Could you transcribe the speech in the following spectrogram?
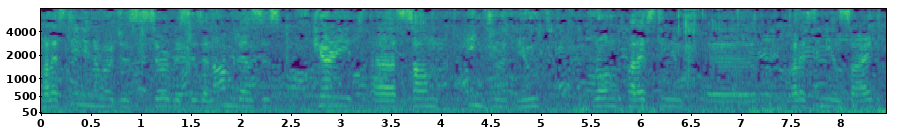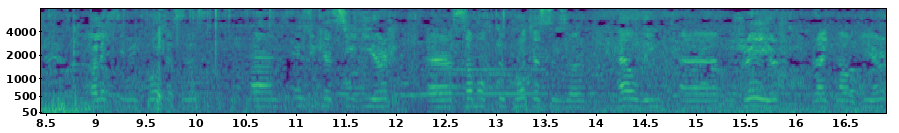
Palestinian emergency services and ambulances carried uh, some injured youth from the Palestinian uh, Palestinian side, Palestinian protesters. And as you can see here, uh, some of the protesters are holding uh, prayer right now here.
